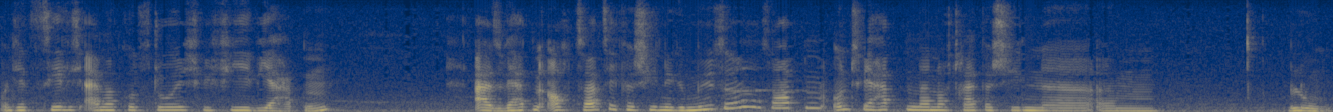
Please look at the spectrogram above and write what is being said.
Und jetzt zähle ich einmal kurz durch, wie viel wir hatten. Also wir hatten auch 20 verschiedene Gemüsesorten und wir hatten dann noch drei verschiedene ähm, Blumen.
